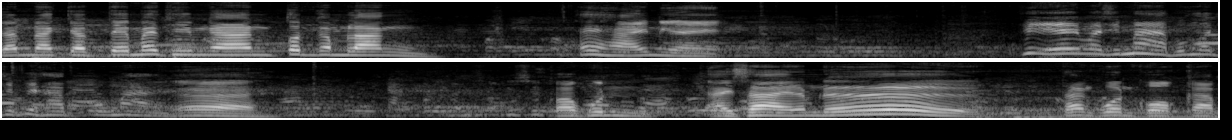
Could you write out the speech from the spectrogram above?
จัดหนักจัดเต็มให้ทีมงานต้นกำลัง ให้หายเหนื่อย พี่เอ๋มาสิมาผมมาจะไปหับปูมาเออขอบคุณไอ้ไส้น้ำเด้อทั้งคนโขกครับ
